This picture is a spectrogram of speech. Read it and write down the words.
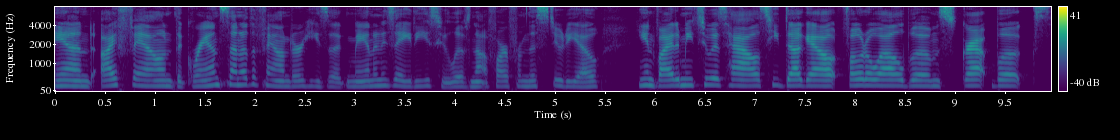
And I found the grandson of the founder. He's a man in his 80s who lives not far from this studio. He invited me to his house. He dug out photo albums, scrapbooks.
